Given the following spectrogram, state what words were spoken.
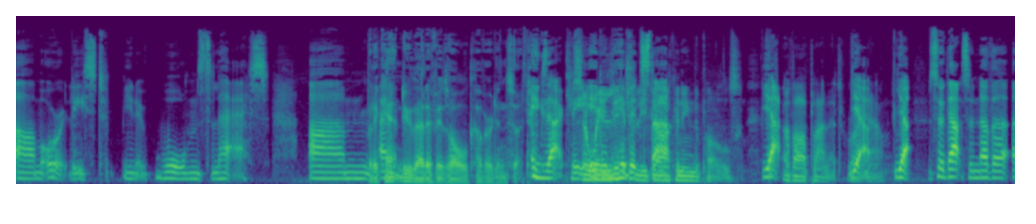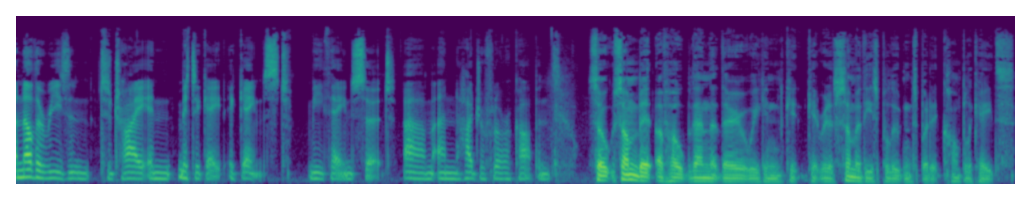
um, or at least you know warms less. Um, But it can't do that if it's all covered in soot. exactly. So it we're inhibits literally that. darkening the poles Yeah. of our planet right yeah, now. yeah. So that's another another reason to try and mitigate against methane, soot, um, and hydrofluorocarbons. So some bit of hope then that there we can get, get rid of some of these pollutants, but it complicates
